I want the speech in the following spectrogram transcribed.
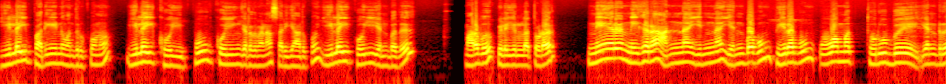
இலை பரின்னு வந்திருக்கணும் இலை கொய் பூ கொய்ங்கிறது வேணால் சரியாக இருக்கும். இலை கொய் என்பது மரபு பிழையுள்ள தொடர். நேர நிகர அன்ன இன்ன என்பவும் பிறவும் உவமத்துருபு என்று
